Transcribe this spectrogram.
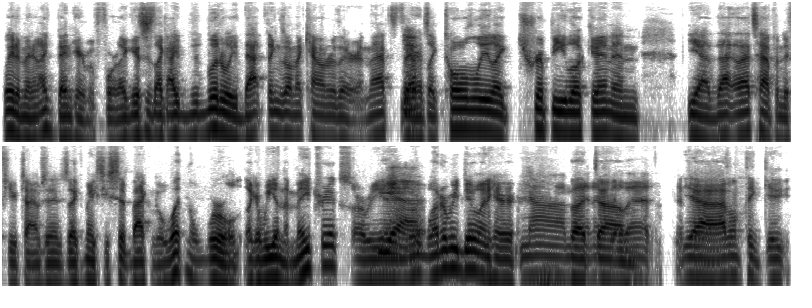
wait a minute, I've been here before. Like this is like I literally that thing's on the counter there, and that's there. Yep. It's like totally like trippy looking, and yeah, that that's happened a few times, and it's like makes you sit back and go, "What in the world? Like, are we in the Matrix? Are we? in- Yeah. what, what are we doing here?" Nah, man, But, I feel um, that. I feel Yeah, I don't think. It,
